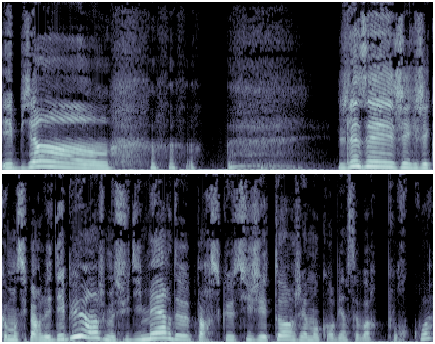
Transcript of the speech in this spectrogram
eh bien... Je les ai, j'ai commencé par le début, hein, je me suis dit merde, parce que si j'ai tort, j'aime encore bien savoir pourquoi,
